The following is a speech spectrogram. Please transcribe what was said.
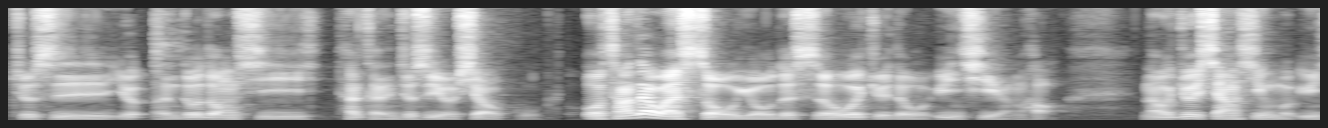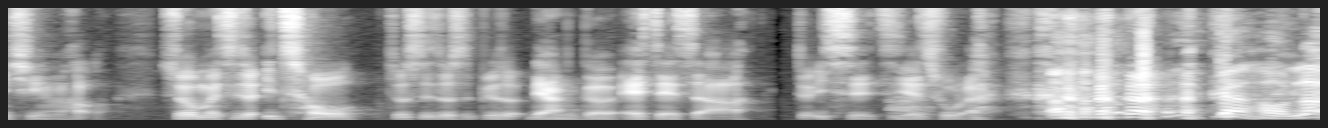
就是有很多东西它可能就是有效果。我常在玩手游的时候，会觉得我运气很好，然后就相信我运气很好，所以我每次就一抽，就是就是比如说两个 SSR。就一次直接出来，干好烂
